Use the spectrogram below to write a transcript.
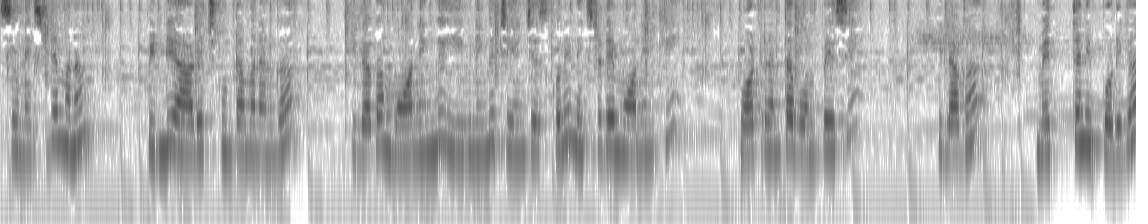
సో నెక్స్ట్ డే మనం పిండి ఆడించుకుంటామనగా ఇలాగా మార్నింగ్ ఈవినింగ్ చేంజ్ చేసుకొని నెక్స్ట్ డే మార్నింగ్కి వాటర్ అంతా వంపేసి ఇలాగా మెత్తని పొడిగా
